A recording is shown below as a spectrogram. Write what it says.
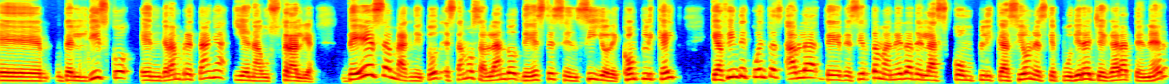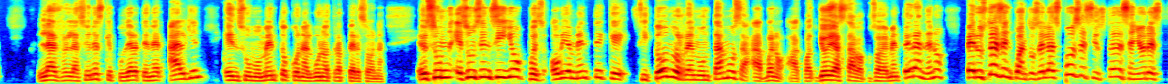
eh, del disco en Gran Bretaña y en Australia. De esa magnitud estamos hablando de este sencillo de Complicate, que a fin de cuentas habla de, de cierta manera de las complicaciones que pudiera llegar a tener las relaciones que pudiera tener alguien en su momento con alguna otra persona. Es un, es un sencillo, pues obviamente que si todos nos remontamos a, bueno, a, yo ya estaba pues obviamente grande, ¿no? Pero ustedes en cuanto se las puse, si ustedes señores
